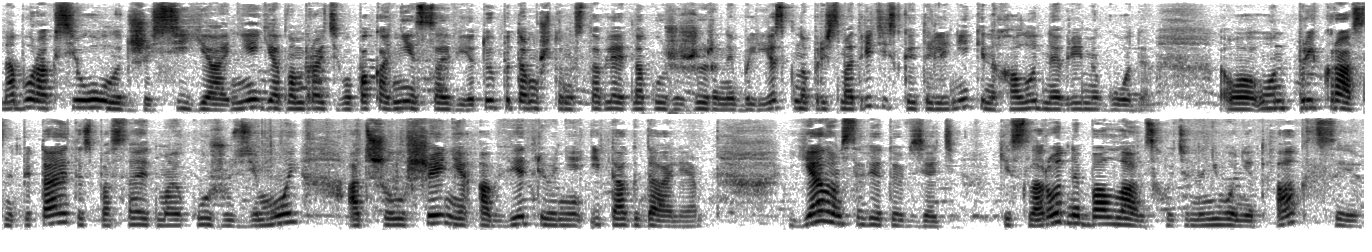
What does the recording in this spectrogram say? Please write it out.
Набор Axiology «Сияние». Я вам брать его пока не советую, потому что он оставляет на коже жирный блеск. Но присмотритесь к этой линейке на холодное время года. Он прекрасно питает и спасает мою кожу зимой от шелушения, обветривания и так далее. Я вам советую взять кислородный баланс, хоть и на него нет акции.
